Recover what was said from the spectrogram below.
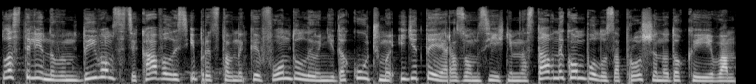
Пластиліновим дивом зацікавились і представники фонду Леоніда Кучми, і дітей разом з їхнім наставником було запрошено до Києва.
